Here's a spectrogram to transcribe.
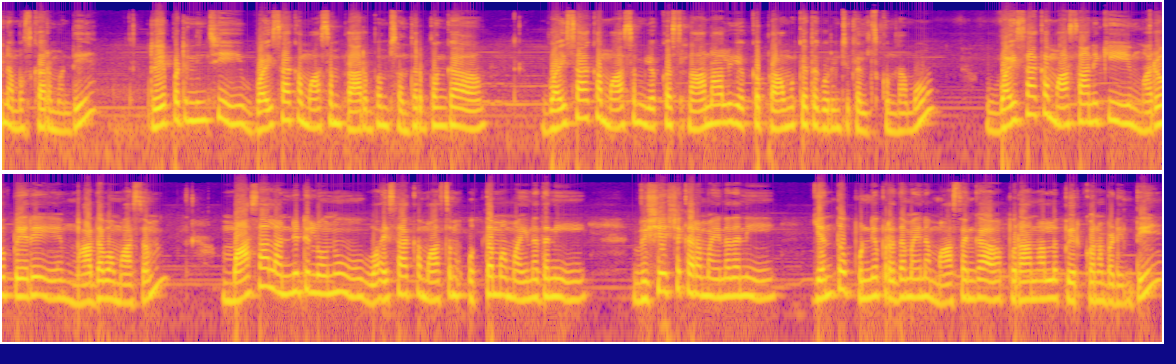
నమస్కారం అండి. రేపటి నుంచి వైశాఖ మాసం ప్రారంభం సందర్భంగా వైశాఖ మాసం యొక్క స్నానాలు యొక్క ప్రాముఖ్యత గురించి తెలుసుకుందాము. వైశాఖ మాసానికి మరో పేరే మాధవ మాసం. మాసాలన్నిటిలోనూ వైశాఖ మాసం ఉత్తమమైనదని విశేషకరమైనదని ఎంతో పుణ్యప్రదమైన మాసంగా పురాణాల్లో పేర్కొనబడింది.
